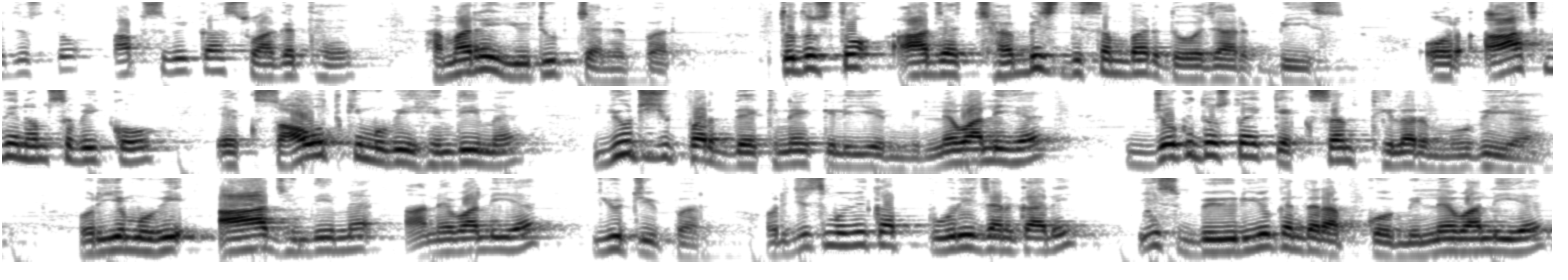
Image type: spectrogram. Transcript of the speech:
है दोस्तों, आप सभी का स्वागत है हमारे YouTube चैनल पर। तो दोस्तों, आज है 26 दिसंबर 2020 और आज के दिन हम सभी को एक साउथ की मूवी हिंदी में YouTube पर देखने के लिए मिलने वाली है, जो कि दोस्तों एक एक्शन थ्रिलर मूवी है और ये मूवी आज हिंदी में आने वाली है यूट्यूब पर। और जिस मूवी का पूरी जानकारी इस वीडियो के अंदर आपको मिलने वाली है,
